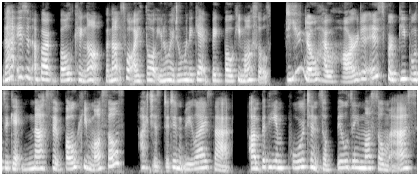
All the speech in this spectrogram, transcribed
that isn't about bulking up. And that's what i thought you know i don't want to get big bulky muscles. Do you know how hard it is for people to get massive, bulky muscles? I just didn't realize that. Um, but the importance of building muscle mass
